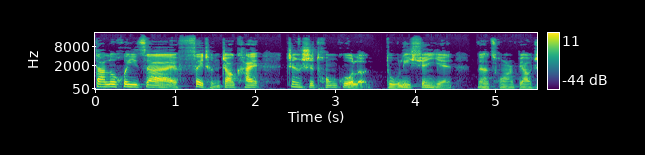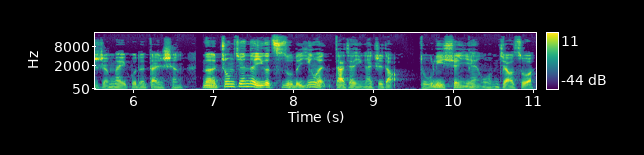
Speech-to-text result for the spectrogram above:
大陆会议在费城召开，正式通过了独立宣言，那从而标志着美国的诞生。那中间的一个词组的英文大家应该知道，独立宣言我们叫做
